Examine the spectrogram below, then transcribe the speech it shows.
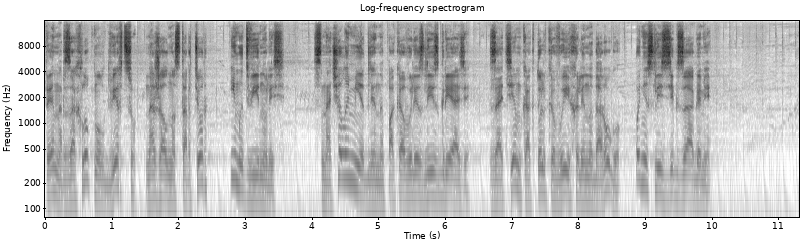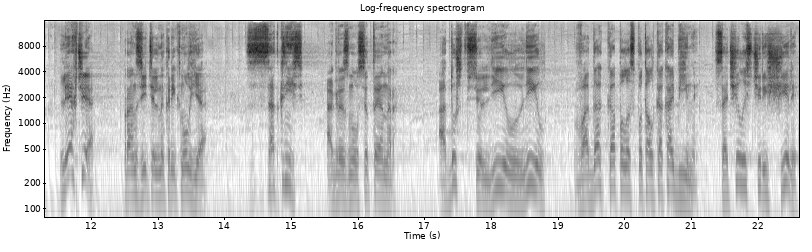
Тенор захлопнул дверцу, нажал на стартер, и мы двинулись. Сначала медленно, пока вылезли из грязи, затем, как только выехали на дорогу, понеслись зигзагами. «Легче!» – пронзительно крикнул я. «Заткнись!» – огрызнулся тенор. А дождь все лил, лил. Вода капала с потолка кабины, сочилась через щели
